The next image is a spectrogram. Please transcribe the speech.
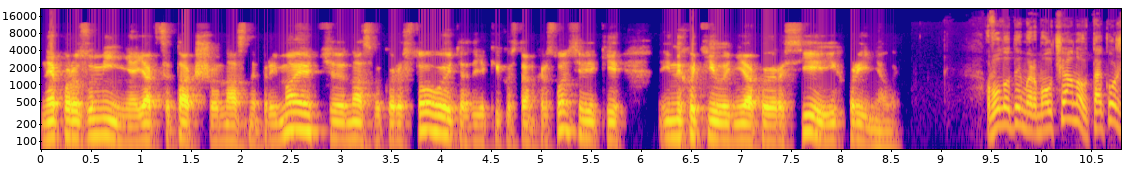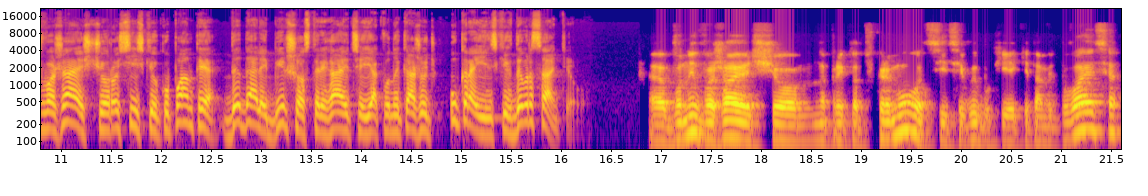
непорозуміння, як це так, що нас не приймають, нас використовують, а якихось там херсонців, які і не хотіли ніякої Росії, їх прийняли. Володимир Молчанов також вважає, що російські окупанти дедалі більше остерігаються, як вони кажуть, українських диверсантів. Е, Вони вважають, що, наприклад, в Криму ці ці вибухи, які там відбуваються,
